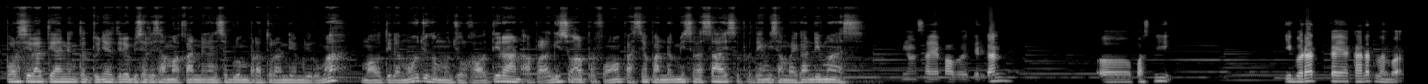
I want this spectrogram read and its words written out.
Porsi latihan yang tentunya tidak bisa disamakan dengan sebelum peraturan diam di rumah, mau tidak mau juga muncul khawatiran, apalagi soal performa pasca pandemi selesai, seperti yang disampaikan Dimas. Yang saya khawatirkan, uh, pasti ibarat kayak karet lah mbak,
